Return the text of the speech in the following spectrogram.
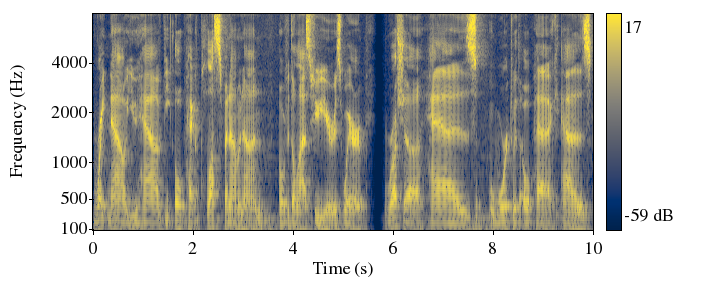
right now, you have the OPEC plus phenomenon over the last few years where Russia has worked with OPEC as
